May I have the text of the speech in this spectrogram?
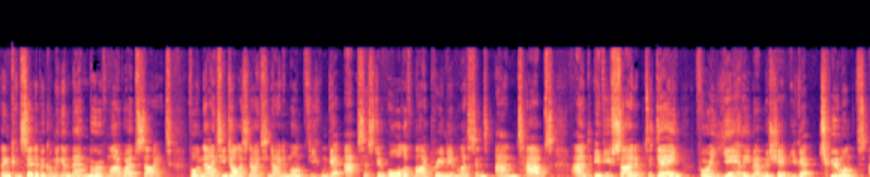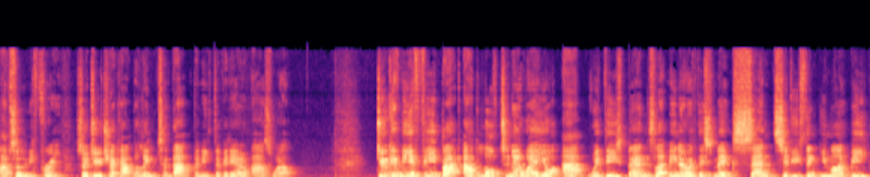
then consider becoming a member of my website. For $19.99 a month, you can get access to all of my premium lessons and tabs. And if you sign up today for a yearly membership, you get two months absolutely free. So do check out the link to that beneath the video as well. Do give me your feedback. I'd love to know where you're at with these bends. Let me know if this makes sense, if you think you might be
